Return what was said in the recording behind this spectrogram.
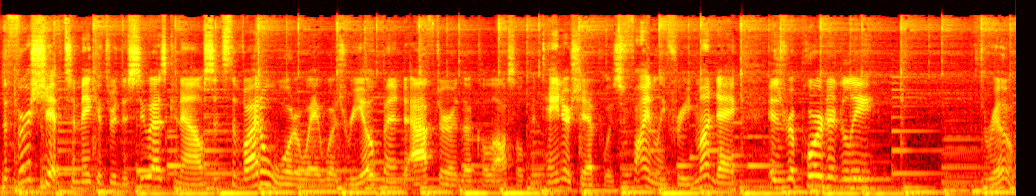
the first ship to make it through the Suez Canal since the vital waterway was reopened after the colossal container ship was finally freed Monday is reportedly through.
